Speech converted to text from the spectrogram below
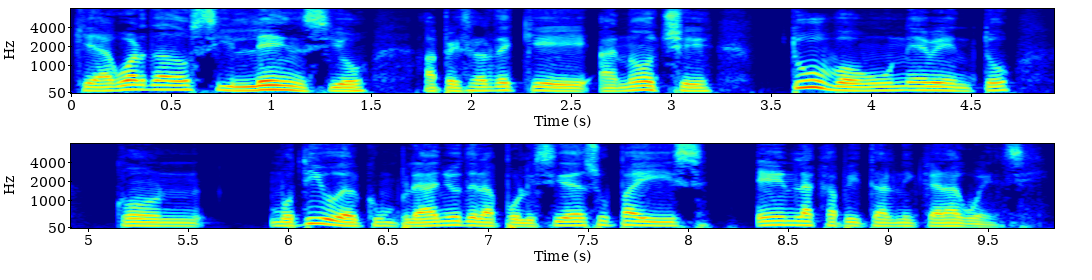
que ha guardado silencio a pesar de que anoche tuvo un evento con motivo del cumpleaños de la policía de su país en la capital nicaragüense.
